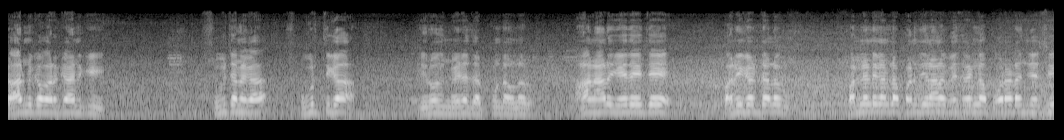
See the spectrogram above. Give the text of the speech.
కార్మిక వర్గానికి సూచనగా స్ఫూర్తిగా ఈరోజు మేడే జరుపుకుంటా ఉన్నారు. ఆనాడు ఏదైతే పని గంటలు పన్నెండు గంటల పని దినాలకు వ్యతిరేకంగా పోరాటం చేసి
